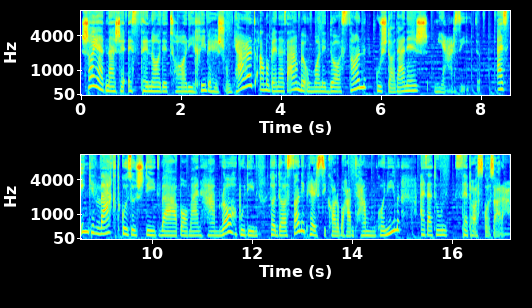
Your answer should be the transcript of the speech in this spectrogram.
شاید نشه استناد تاریخی بهشون کرد اما به نظرم به عنوان داستان گوش دادنش میارزید. از اینکه وقت گذاشتید و با من همراه بودین تا داستان پرسیکا رو با هم تموم کنیم ازتون سپاس گذارم.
